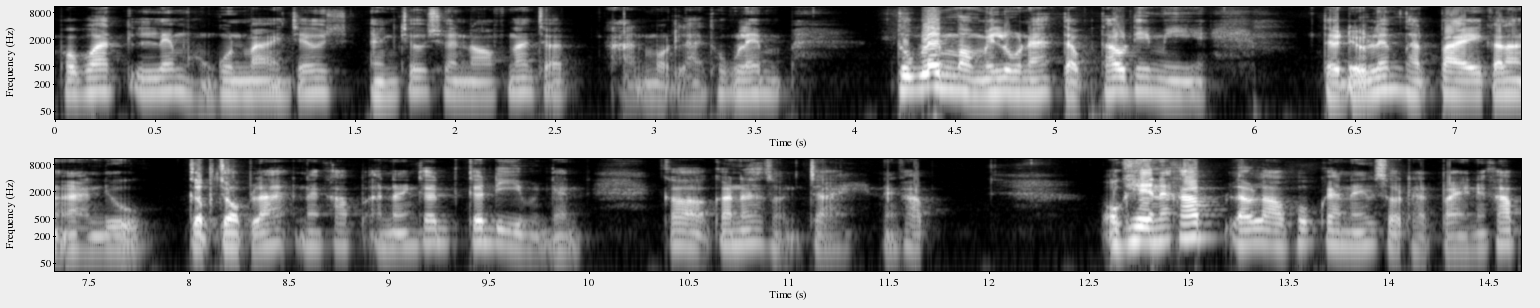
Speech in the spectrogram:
เพราะว่าเล่มของคุณ Mark Angel Angel Chernoff น่าจะอ่านหมดแล้วทุกเล่ม ทุกเล่มผมไม่รู้นะ แต่เท่าที่มี แต่เดี๋ยวเล่มถัดไปกำลังอ่านอยู่เกือบจบแล้วนะครับ อันนั้นก็ก็ดีเหมือนกัน ก็ก็น่าสนใจนะครับ โอเคนะครับ แล้วเราพบกันในสดถัดไปนะครับ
